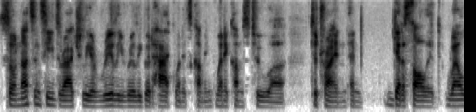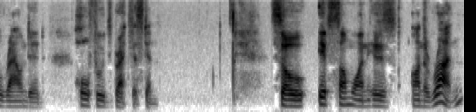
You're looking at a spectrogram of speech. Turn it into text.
So nuts and seeds are actually a really, really good hack when it's coming when it comes to uh, to try and, and get a solid, well-rounded whole foods breakfast in. So if someone is on the run,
